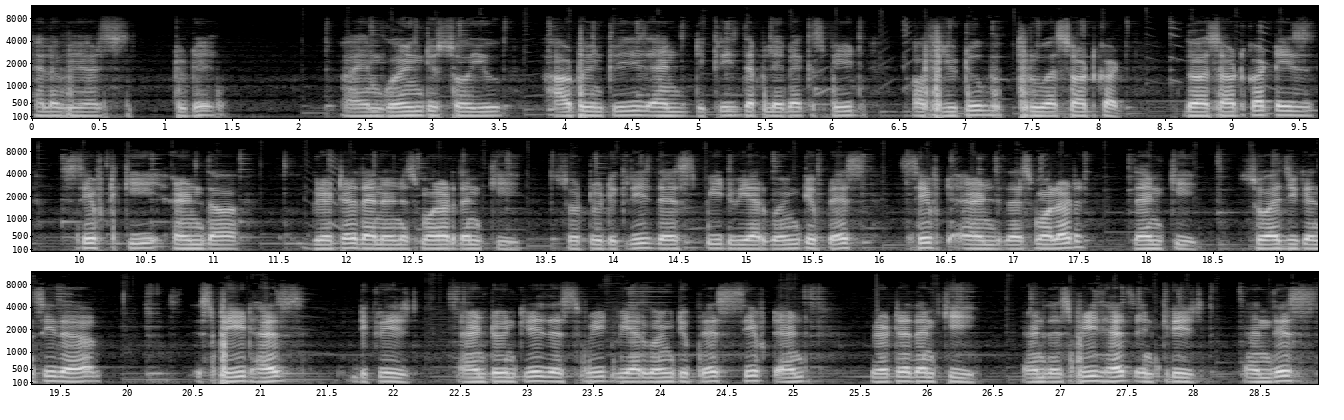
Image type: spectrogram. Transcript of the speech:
hello viewers today I am going to show you how to increase and decrease the playback speed of YouTube through a shortcut. The shortcut is shift key and the greater than and smaller than key. So to decrease the speed we are going to press shift and the smaller than key. So as you can see the speed has decreased. And to increase the speed we are going to press shift and greater than key. And the speed has increased. And this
